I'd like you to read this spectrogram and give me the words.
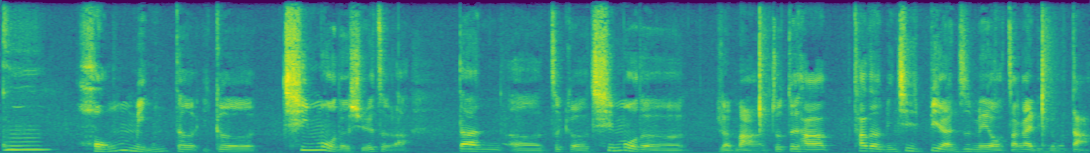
辜鸿铭的一个清末的学者啦，但呃，这个清末的人嘛，就对他。他的名气必然是没有张爱玲那么大，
